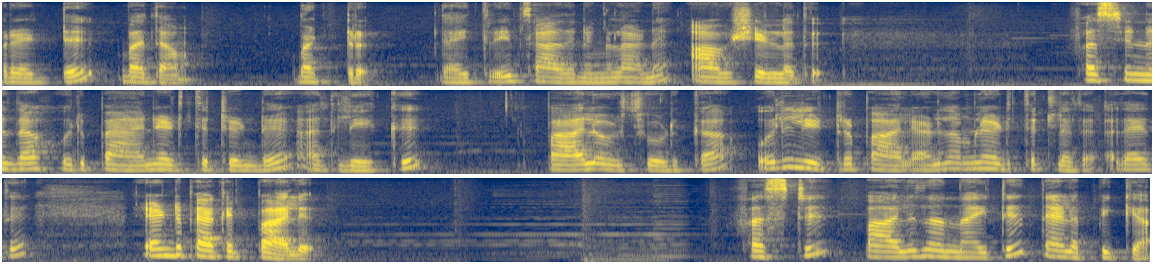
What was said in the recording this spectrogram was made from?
ബ്രെഡ് ബദാം ബട്ടർ ഇതാ ഇത്രയും സാധനങ്ങളാണ് ആവശ്യമുള്ളത്. ഫസ്റ്റ് എന്നതാ ഒരു പാൻ എടുത്തിട്ടുണ്ട്. അതിലേക്ക് പാൽ ഒഴിച്ചു കൊടുക്കുക. ഒരു ലിറ്റർ പാലാണ് നമ്മൾ എടുത്തിട്ടുള്ളത്. അതായത് രണ്ട് പാക്കറ്റ് പാൽ. ഫസ്റ്റ് പാൽ നന്നായിട്ട് തിളപ്പിക്കുക.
